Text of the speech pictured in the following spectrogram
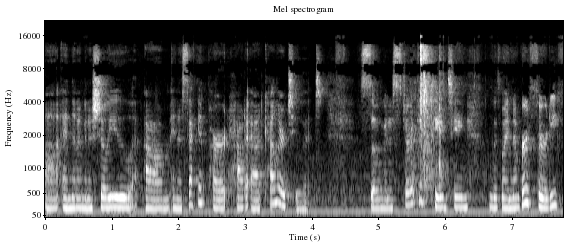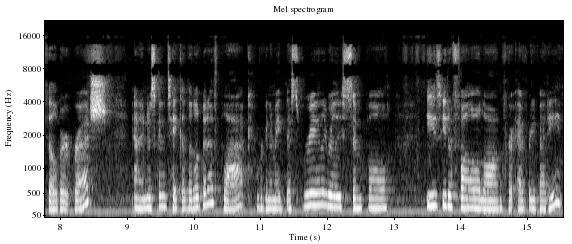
Uh, and then I'm going to show you um, in a second part how to add color to it. So I'm going to start this painting with my number 30 filbert brush and I'm just going to take a little bit of black. We're going to make this really, really simple, easy to follow along for everybody.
